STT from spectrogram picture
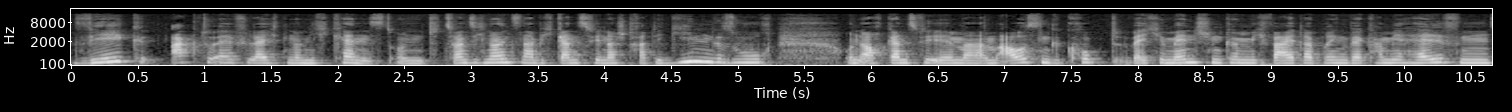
Weg aktuell vielleicht noch nicht kennst. Und 2019 habe ich ganz viel nach Strategien gesucht und auch ganz viel immer im Außen geguckt, welche Menschen können mich weiterbringen, wer kann mir helfen,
